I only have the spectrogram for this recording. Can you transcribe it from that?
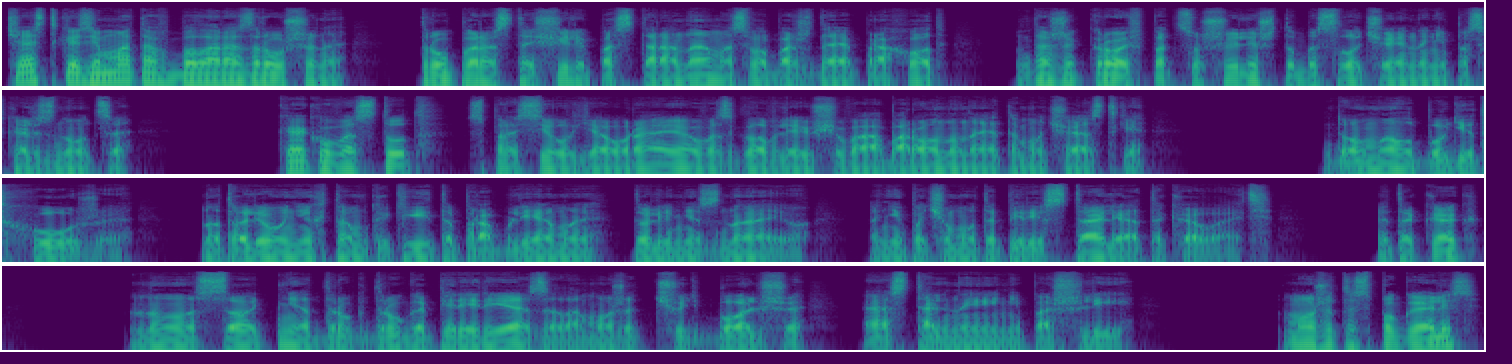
Часть казематов была разрушена, Трупы растащили по сторонам, освобождая проход. Даже кровь подсушили, чтобы случайно не поскользнуться. «Как у вас тут?» — спросил я у Рая, возглавляющего оборону на этом участке. «Думал, будет хуже. Но то ли у них там какие-то проблемы, то ли не знаю. Они почему-то перестали атаковать». «Это как?» «Ну, сотня друг друга перерезала, может, чуть больше, а остальные не пошли». «Может, испугались?»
